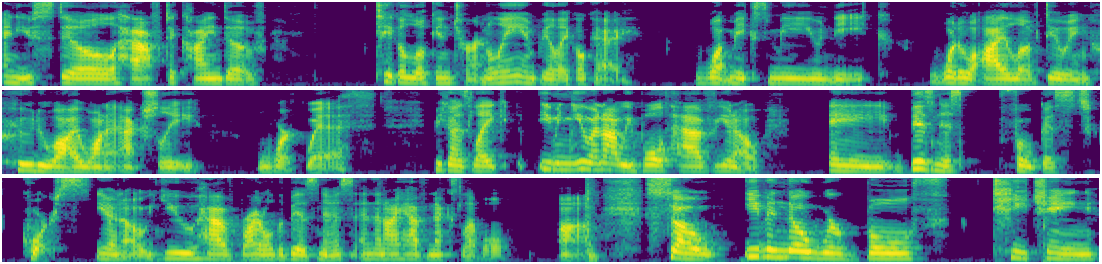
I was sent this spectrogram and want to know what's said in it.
and you still have to kind of take a look internally and be like, okay, what makes me unique? What do I love doing? Who do I want to actually work with? Because, like, even you and I, we both have, you know, a business focused course. You know, you have Bridal the Business, and then I have Next Level. Um, so, even though we're both teaching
